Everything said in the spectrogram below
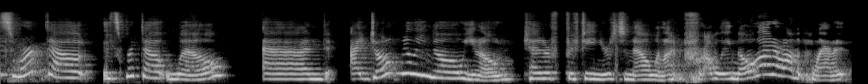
it's worked out. It's worked out well. And I don't really know, you know, 10 or 15 years from now when I'm probably no longer on the planet,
